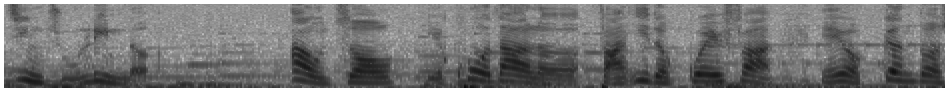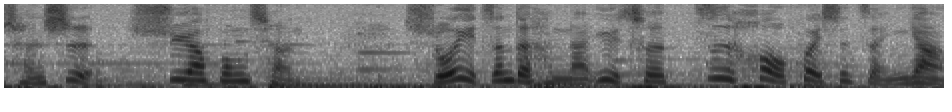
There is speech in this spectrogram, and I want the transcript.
禁足令了。澳洲也扩大了防疫的规范，也有更多城市需要封城。所以真的很难预测之后会是怎样，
